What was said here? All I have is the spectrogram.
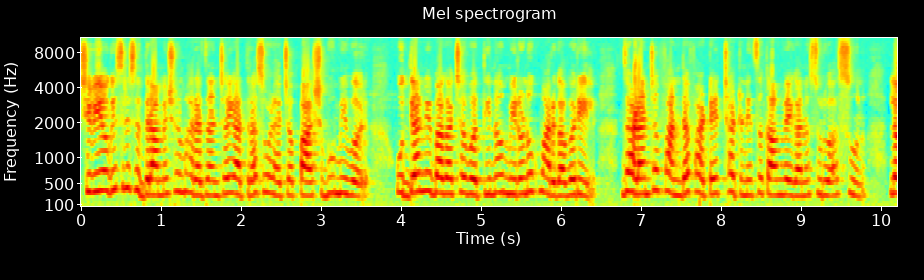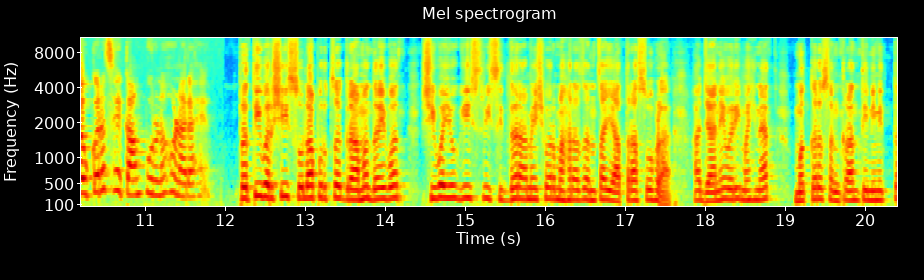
शिवयोगी श्री सिद्धरामेश्वर महाराजांच्या यात्रा सोहळ्याच्या पार्श्वभूमीवर उद्यान विभागाच्या वतीनं मिरवणूक मार्गावरील झाडांच्या फांद्या फाटेत छाटणीचं काम वेगानं सुरू असून लवकरच हे काम पूर्ण होणार आहे. प्रतिवर्षी सोलापूरचं ग्रामदैवत शिवयोगी श्री सिद्धरामेश्वर महाराजांचा यात्रा सोहळा हा जानेवारी महिन्यात मकर संक्रांतीनिमित्त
